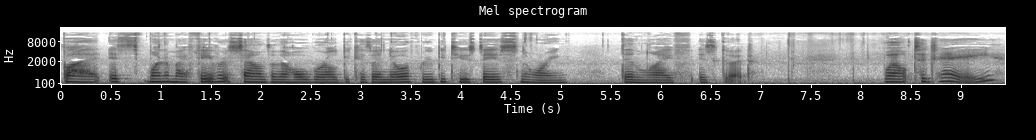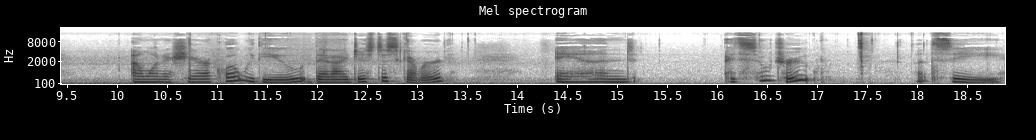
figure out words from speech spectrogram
But it's one of my favorite sounds in the whole world because I know if Ruby Tuesday is snoring, then life is good. Well, today I want to share a quote with you that I just discovered and it's so true. Let's see.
